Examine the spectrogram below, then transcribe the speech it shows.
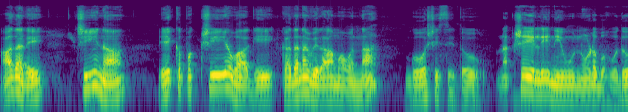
ಆದರೆ ಚೀನಾ ಏಕಪಕ್ಷೀಯವಾಗಿ ಕದನ ವಿರಾಮವನ್ನು ಘೋಷಿಸಿತು. ನಕ್ಷೆಯಲ್ಲಿ ನೀವು ನೋಡಬಹುದು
